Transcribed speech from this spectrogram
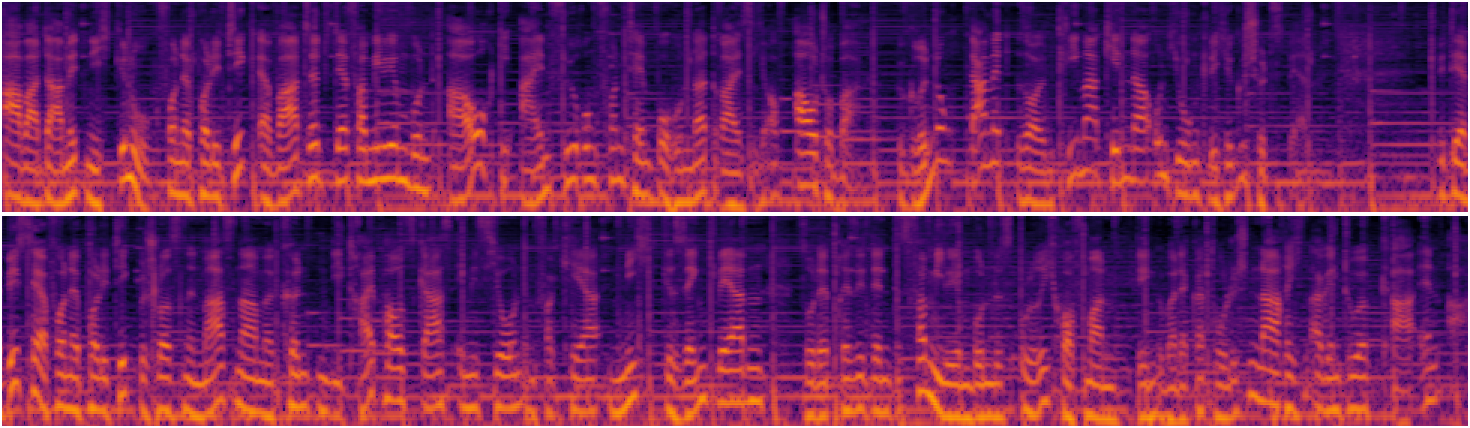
Aber damit nicht genug. Von der Politik erwartet der Familienbund auch die Einführung von Tempo 130 auf Autobahnen. Begründung? Damit sollen Klima, Kinder und Jugendliche geschützt werden. Mit der bisher von der Politik beschlossenen Maßnahme könnten die Treibhausgasemissionen im Verkehr nicht gesenkt werden, so der Präsident des Familienbundes Ulrich Hoffmann gegenüber der katholischen Nachrichtenagentur KNA.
